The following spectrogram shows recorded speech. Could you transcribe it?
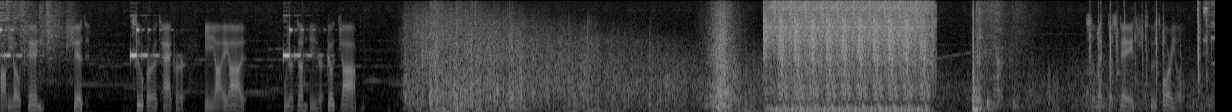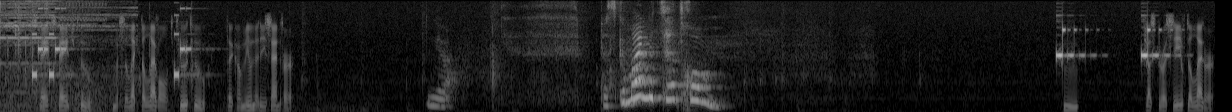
Audio. Shit. Super attacker. EII. We're done here. Good job. Select stage. Tutorial. Stage stage 2. Select the level. 2 2. The community center. Ja. Das Gemeindezentrum. Hmm. Just received a letter.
